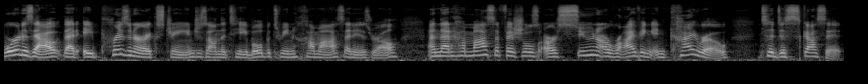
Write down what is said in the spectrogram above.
Word is out that a prisoner exchange is on the table between Hamas and Israel, and that Hamas officials are soon arriving in Cairo to discuss it.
